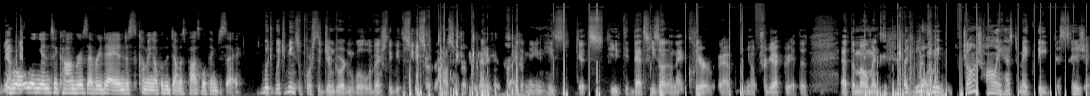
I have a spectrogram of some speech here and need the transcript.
Yeah. rolling into Congress every day and just coming up with the dumbest possible thing to say. Which, which means, of course, that Jim Jordan will eventually be the Speaker of the House of Representatives, right? I mean, he's it's he that's he's on that clear uh, you know trajectory at the at the moment. But you know, I mean, Josh Hawley has to make the decision.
